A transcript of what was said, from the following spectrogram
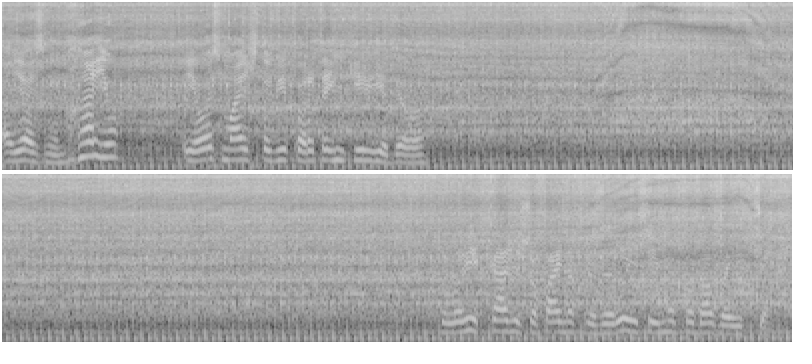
а я знімаю. І ось маєш тобі коротеньке відео. Чоловік каже, що файно фрезеруєш йому подобається.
